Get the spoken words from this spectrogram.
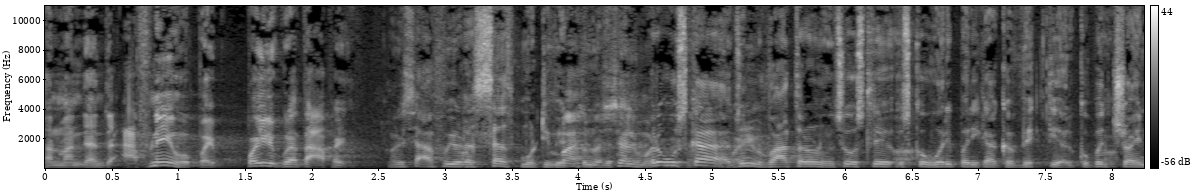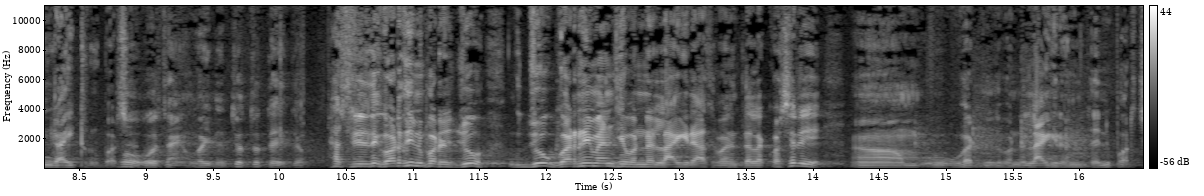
सम्मान जान्छ आफ्नै हो पहि पहिलो कुरा त आफै। भनेपछि आफू एउटा सेल्फ मोटिभेट र उसका जुन वातावरण हुन्छ उसले उसको वरिपरिका व्यक्तिहरूको पनि चयन राइट हुनुपर्छ। हो हो चाहिँ होइन त्यो त त्यही त्यो फेसिलिटी गरिदिनु पऱ्यो जो जो गर्ने मान्छे भनेर लागिरहेको छ भने त्यसलाई कसरी गरिदिनु भनेर लागिरहनु चाहिँ पर्छ।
